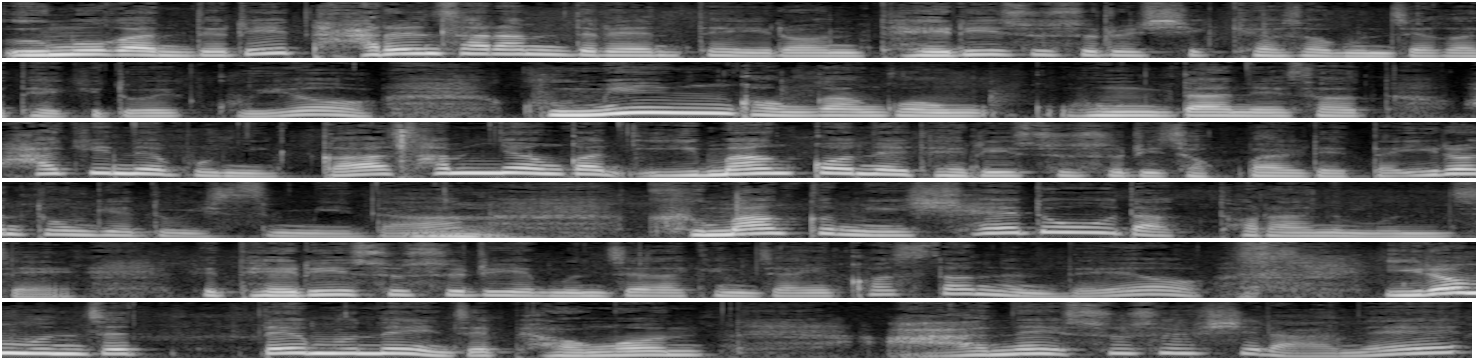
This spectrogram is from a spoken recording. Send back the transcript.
의무관들이 다른 사람들한테 이런 대리 수술을 시켜서 문제가 되기도 했고요. 국민건강공단에서 확인해 보니까 3년간 2만 건의 대리 수술이 적발됐다 이런 통계도 있습니다. 음. 그만큼 이 섀도우 닥터라는 문제, 그 대리 수술의 문제가 굉장히 컸었는데요. 이런 문제 때문에 이제 병원 안에 수술실 안에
